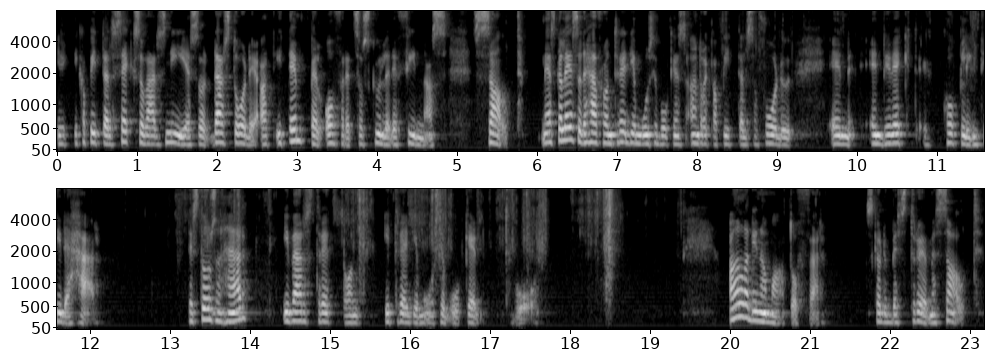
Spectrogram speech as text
i kapitel 6 och vers 9 så där står det att i tempeloffret så skulle det finnas salt. Men jag ska läsa det här från tredje Mosebokens andra kapitel så får du en, en direkt koppling till det här. Det står så här i vers 13 i tredje Moseboken 2. Alla dina matoffer ska du beströ med salt.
